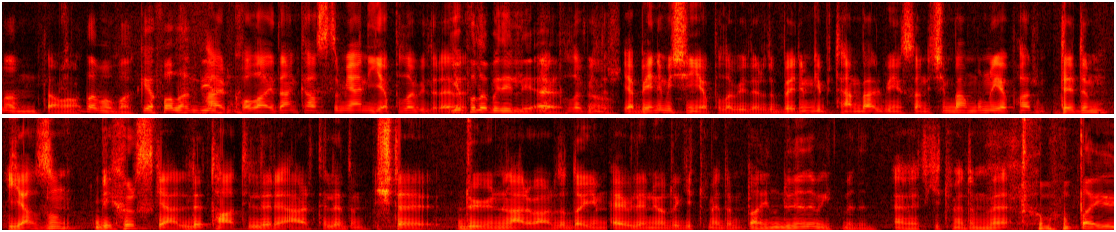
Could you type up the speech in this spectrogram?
lan Tamam. adama bak ya falan diye. Hayır kolaydan kastım yani yapılabilir. Evet. Yapılabilirliği, evet, Yapılabilir. tamam. Ya benim için yapılabilirdi. Benim gibi tembel bir insan için ben bunu yaparım. Dedim yazın bir hırs geldi. Tatilleri erteledim. İşte düğünler vardı. Dayım evleniyordu. Gitmedim. Dayının düğüne de mi gitmedin? Evet gitmedim ve Tamam dayı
